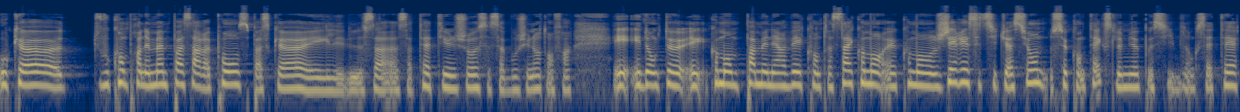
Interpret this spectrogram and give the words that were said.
ou que vous comprenez même pas sa réponse parce que il- sa, sa tête dit une chose et sa bouche une autre, enfin. Et, et donc, de, et comment pas m'énerver contre ça, et comment, comment gérer cette situation, ce contexte le mieux possible. Donc, c'était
